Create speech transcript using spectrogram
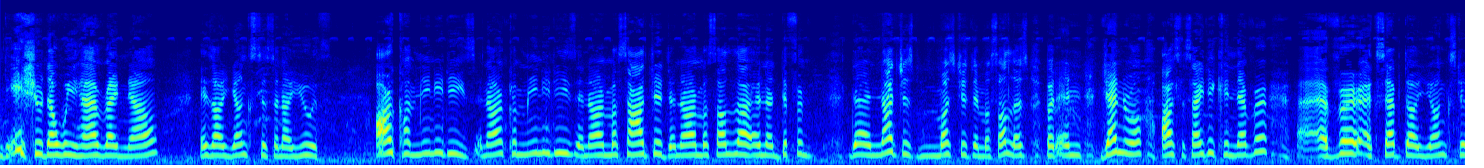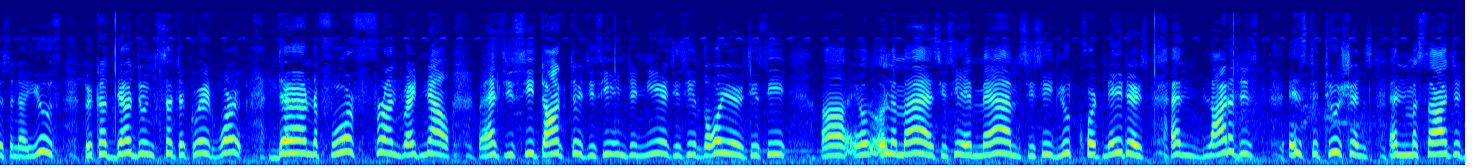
The issue that we have right now is our youngsters and our youth, our communities, and our communities, and our masajid, and our masalla, and a different the, not just masjids and masallas, but in general, our society can never ever accept our youngsters and our youth because they're doing such a great work. They're on the forefront right now. As you see doctors, you see engineers, you see lawyers, you see uh, ulamas, you see imams, you see youth coordinators, and a lot of these institutions and masajid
